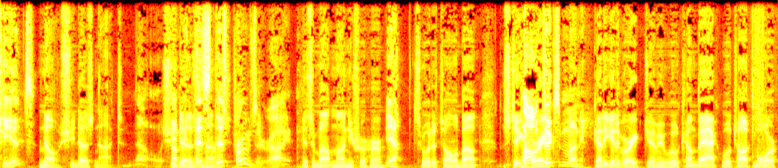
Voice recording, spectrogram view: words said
kids. No, she does not. No, She I mean, does this not. this proves it, right? It's about money for her. Yeah. That's what it's all about. Let's take Politics a break. and money. Got to get a break, Jimmy. We'll come back. We'll talk more.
